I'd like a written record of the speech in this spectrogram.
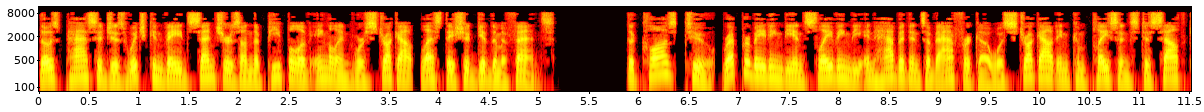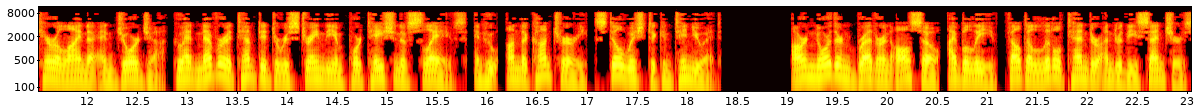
those passages which conveyed censures on the people of England were struck out, lest they should give them offence. The clause, too, reprobating the enslaving the inhabitants of Africa was struck out in complaisance to South Carolina and Georgia, who had never attempted to restrain the importation of slaves, and who, on the contrary, still wished to continue it. Our northern brethren also, I believe, felt a little tender under these censures,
